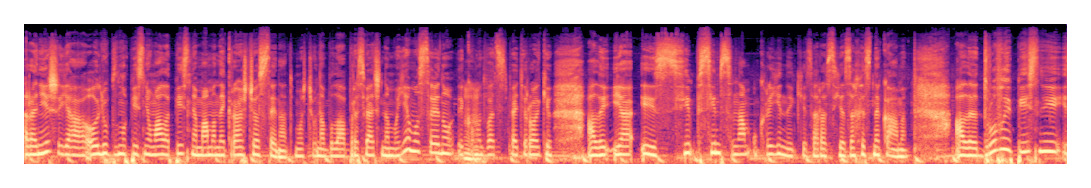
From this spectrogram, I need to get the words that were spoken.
Раніше я улюблену пісню мала пісня Мама найкращого сина, тому що вона була присвячена моєму сину, якому Мгм. 25 років. Але я і всім, всім синам України, які зараз є захисниками. Але другою піснею і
